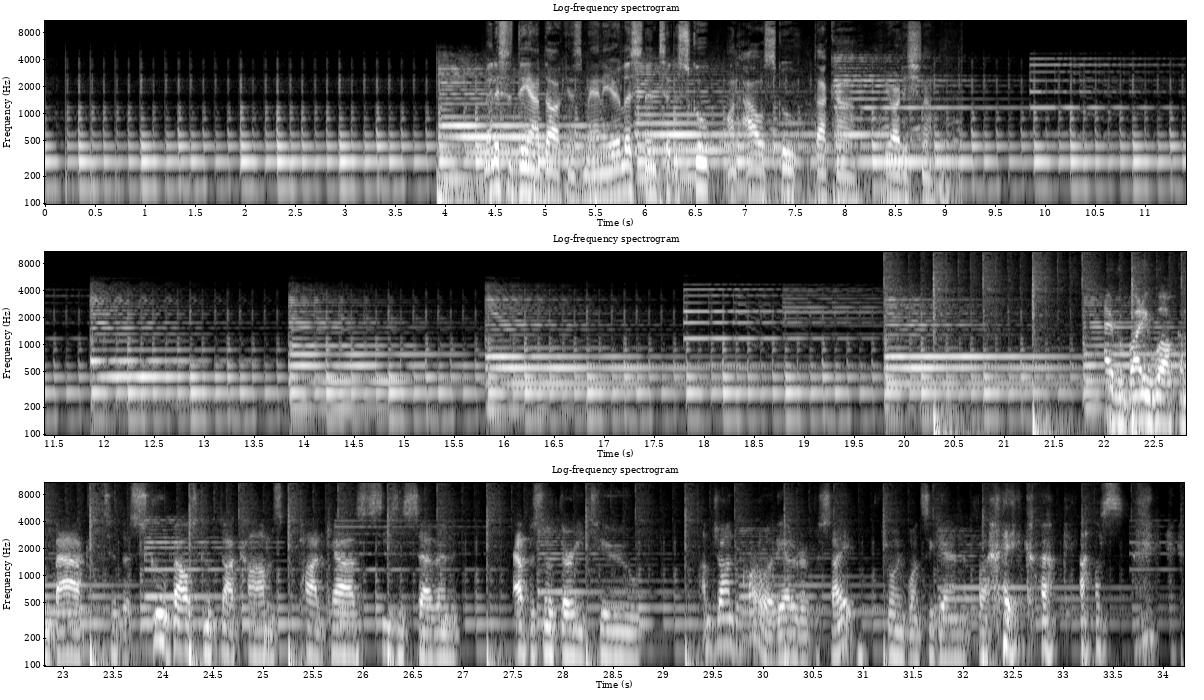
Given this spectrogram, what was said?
Man, this is Dion Dawkins, man, and you're listening to The Scoop on OwlScoop.com. You already know. Hi, everybody. Welcome back to the Scoop, OwlScoop.com's podcast, season seven, episode 32. I'm John DeCarlo, the editor of the site, joined once again by Kyle Gauss,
